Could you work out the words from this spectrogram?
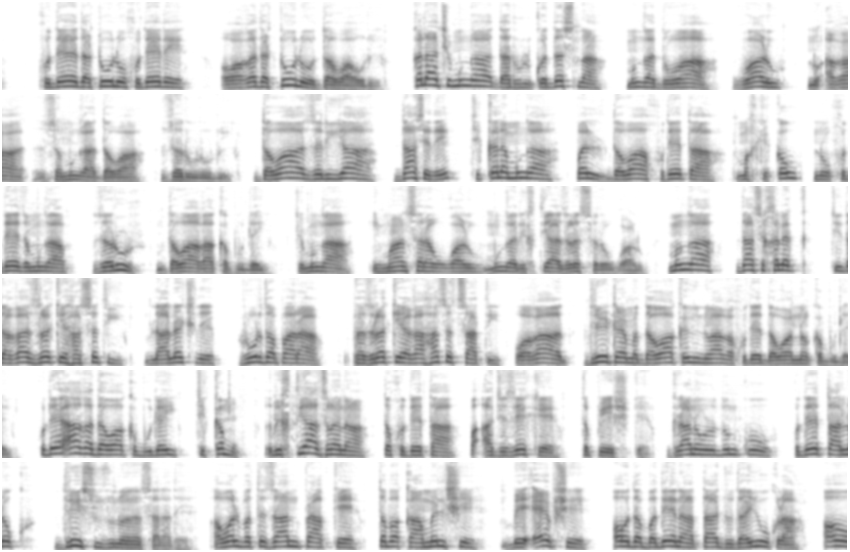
خدای د ټولو خدای دی او هغه د ټولو دوا اوري کله چې مونږه دارول قدس نه مونږه دعا غواړو نو هغه زمونږه دوا ضرور اوري دوا ذریعہ دا څه دی چې کله مونږه خپل دوا خدای ته مخکې کو نو خدای زمونږه ضرور دوا غا قبولې چې مونږه ایمان سره وغواړو مونږه رښتیا زړه سره وغواړو مونږه داسې خلک چې دغه زړه کې حسدي لالچ دی رور د پاره پزړه کې هغه حسد ساتي او هغه درې ټایم دوا کوي نو هغه خدای دوا نه قبولای خدای هغه دوا قبولای چې کم رښتیا ځلنا ته خدای ته په عاجزه کې ته پیش کې ګران اوردونکو خدای تعلق درې سيزونه سره دی اول به ته ځان پاک کې تبه کامل شي بے عیب شي او د بدینا تا جدائی وکړه او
